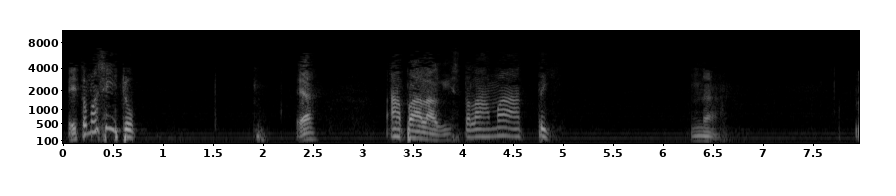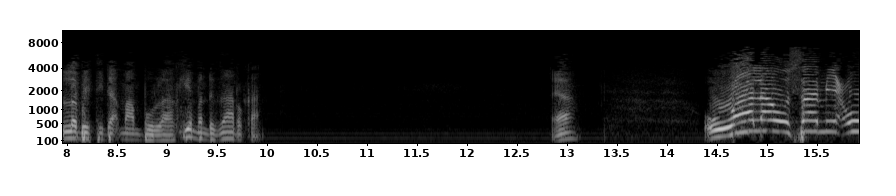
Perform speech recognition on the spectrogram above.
Itu masih hidup. Ya, Apalagi setelah mati. Nah, lebih tidak mampu lagi mendengarkan. Ya. Walau sami'u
